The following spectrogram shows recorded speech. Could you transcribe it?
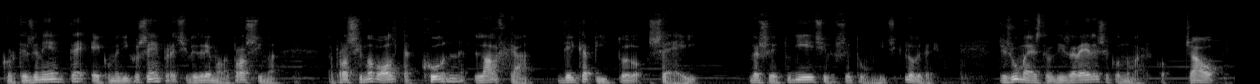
cortesemente, e come dico sempre, ci vedremo la prossima, la prossima volta con l'Alchà del capitolo 6, versetto 10, versetto 11, lo vedremo. Gesù Maestro di Israele secondo Marco. Ciao!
